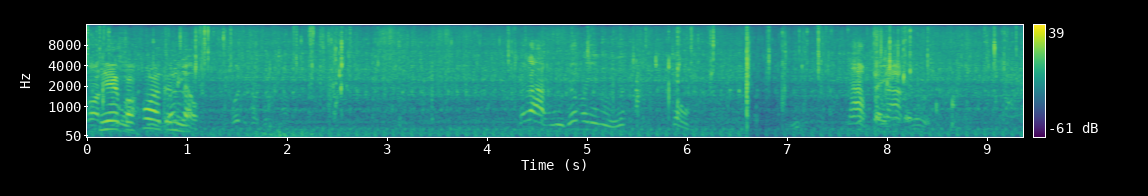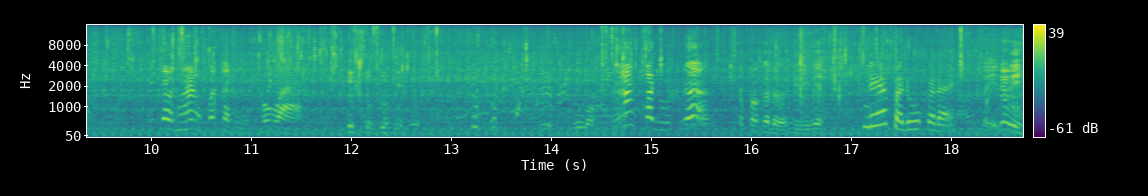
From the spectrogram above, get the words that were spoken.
บ่เนี่ยปลาข้อตัวนี้ไปล้างอยู่เด้อพ่อยังมือจบล้างไปล้างเจ้าทางปกติบ่ว่า นี่บอกข้างปลาดุกเด้อก็ปลากระเดิดดีเด้เลี้ยปลาดุกก็ได้ใส่เดี๋ยวนี้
